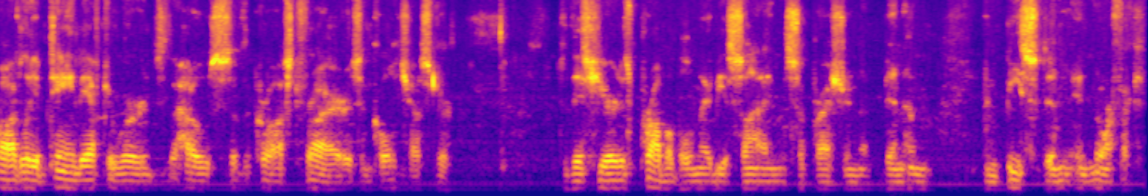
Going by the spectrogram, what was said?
Audley obtained afterwards the house of the Crossed Friars in Colchester. To this year, it is probable may be assigned the suppression of Binham and Beeston in Norfolk,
